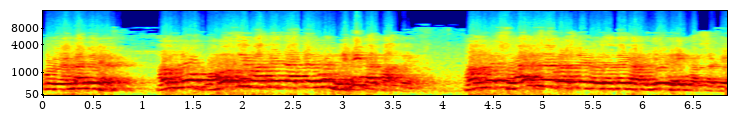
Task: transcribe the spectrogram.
कोई एमएलए है। हम लोग बहुत सी बातें चाहते हुए नहीं कर पाते। हम लोग स्वयं से फ्रस्ट्रेट हो जाते हैं कि हम ये नहीं कर सके।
